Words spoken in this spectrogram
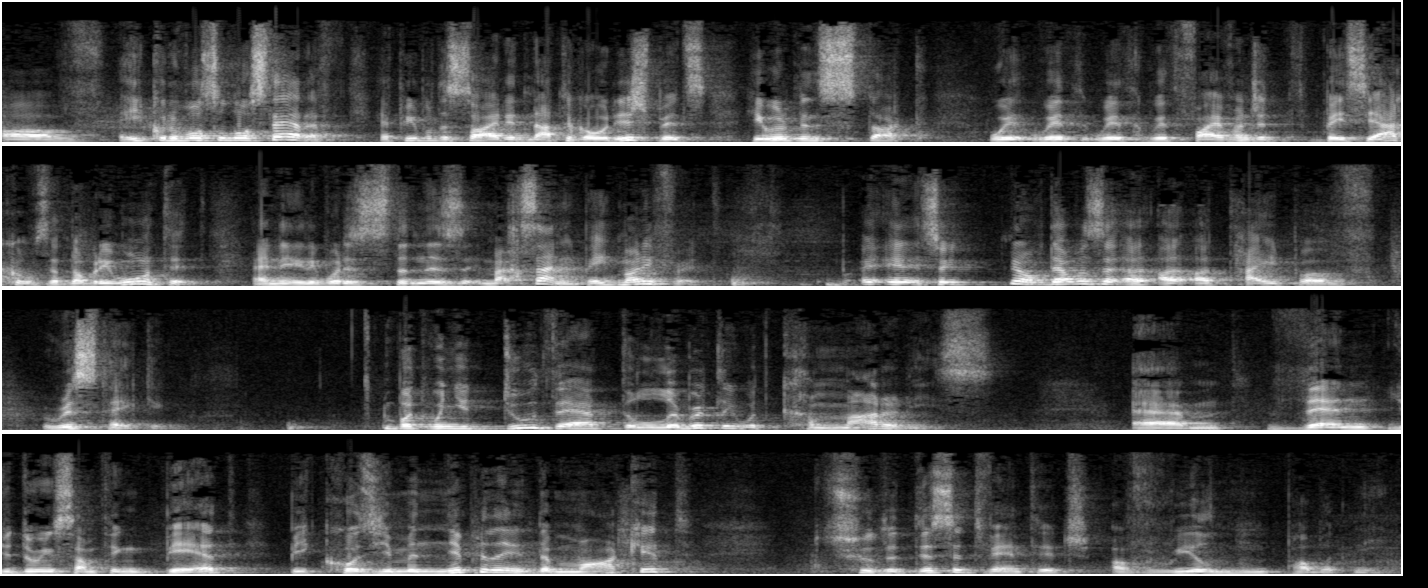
of he could have also lost that if, if people decided not to go with Ishbitz, he would have been stuck with, with, with, with 500 Beis Yaakovs that nobody wanted. And he would have stood in his. He paid money for it. So, you know, that was a, a, a type of risk taking. But when you do that deliberately with commodities, um, then you're doing something bad because you're manipulating the market to the disadvantage of real public need.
